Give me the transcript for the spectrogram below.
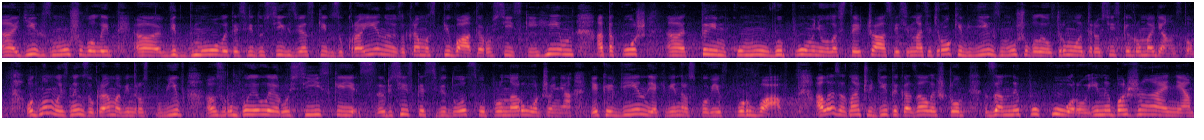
е, їх змушували е, відмовитись від усіх зв'язків з Україною, зокрема співати російський гімн. А також тим, кому виповнювалося цей час 18 років, їх змушували отримувати російське громадянство. Одному із них, зокрема, він розповів, зробили російське, російське свідоцтво про народження, яке він, як він розповів, порвав. Але зазначу, діти казали, що за непокору і небажання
